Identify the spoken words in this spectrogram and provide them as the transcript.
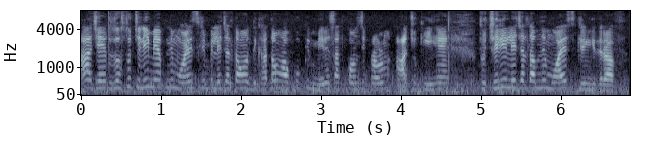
आ जाए। तो दोस्तों, चलिए मैं अपने मोबाइल स्क्रीन पर ले चलता हूँ और दिखाता हूँ आपको कि मेरे साथ कौन सी प्रॉब्लम आ चुकी है। तो चलिए ले चलता हूँ अपने मोबाइल स्क्रीन की तरफ़।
